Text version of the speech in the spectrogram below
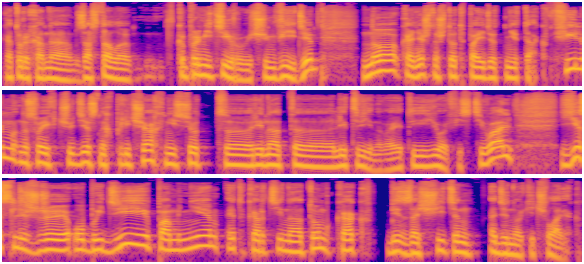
которых она застала в компрометирующем виде. Но, конечно, что-то пойдет не так. Фильм на своих чудесных плечах несет э, Рената Литвинова. Это ее фестиваль. Если же об идее, по мне, это картина о том, как беззащитен одинокий человек.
